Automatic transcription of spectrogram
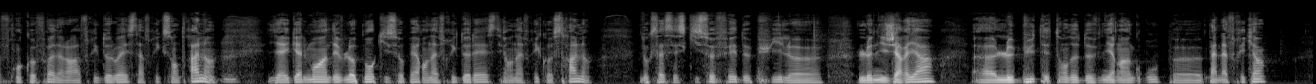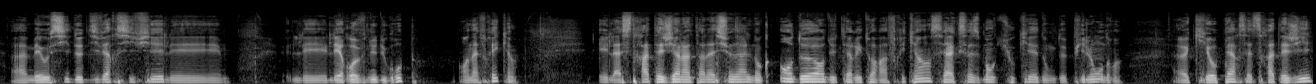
francophone, alors Afrique de l'Ouest, Afrique centrale. Mm-hmm. Il y a également un développement qui s'opère en Afrique de l'Est et en Afrique australe. Donc ça, c'est ce qui se fait depuis le, le Nigeria. le but étant de devenir un groupe panafricain, mais aussi de diversifier les, les, les revenus du groupe en Afrique. Et la stratégie à l'international, donc en dehors du territoire africain, c'est Access Bank UK, donc depuis Londres, euh, qui opère cette stratégie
